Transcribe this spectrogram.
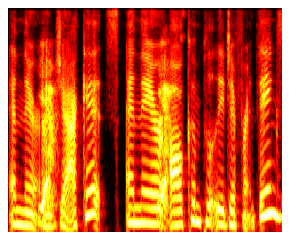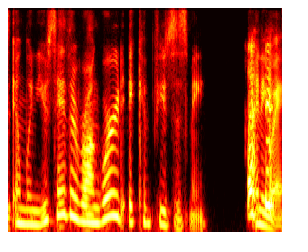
and there yeah. are jackets and they are yes. all completely different things. And when you say the wrong word, it confuses me. Anyway,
